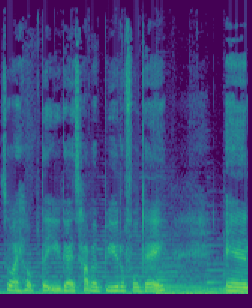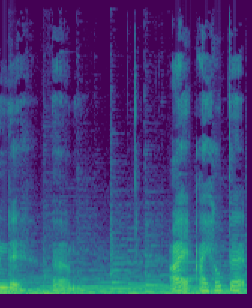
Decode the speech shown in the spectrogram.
So I hope that you guys have a beautiful day, and um, I I hope that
